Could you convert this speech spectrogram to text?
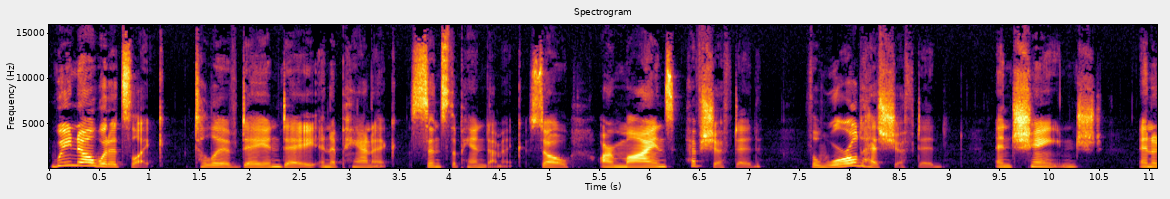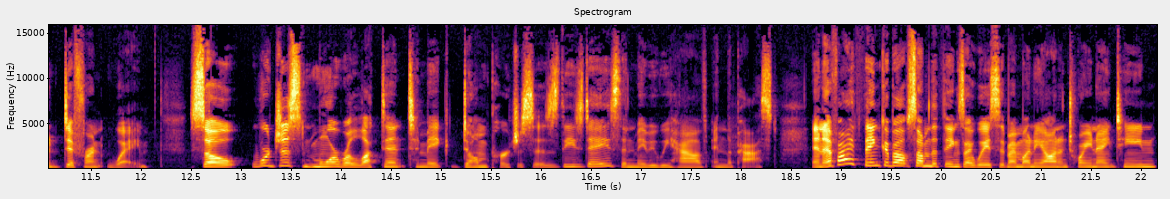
We know what it's like to live day in day in a panic since the pandemic. So our minds have shifted, the world has shifted and changed in a different way. So we're just more reluctant to make dumb purchases these days than maybe we have in the past. And if I think about some of the things I wasted my money on in 2019,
